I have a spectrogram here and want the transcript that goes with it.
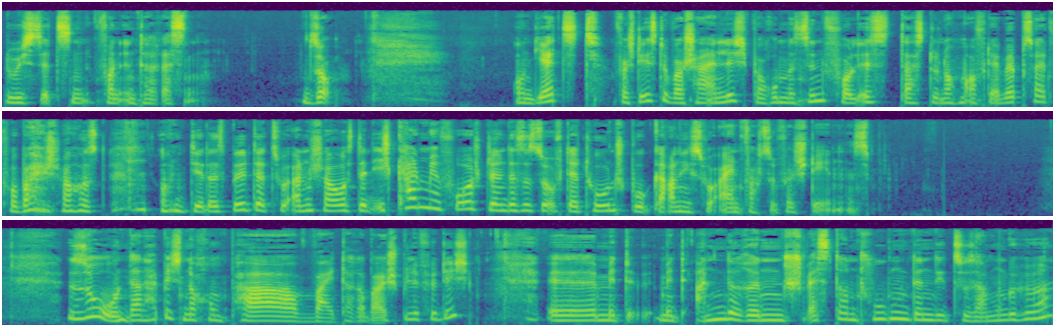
Durchsetzen von Interessen. So, und jetzt verstehst du wahrscheinlich, warum es sinnvoll ist, dass du nochmal auf der Website vorbeischaust und dir das Bild dazu anschaust, denn ich kann mir vorstellen, dass es so auf der Tonspur gar nicht so einfach zu verstehen ist. So, und dann habe ich noch ein paar weitere Beispiele für dich äh, mit, mit anderen Schwesterntugenden, die zusammengehören.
